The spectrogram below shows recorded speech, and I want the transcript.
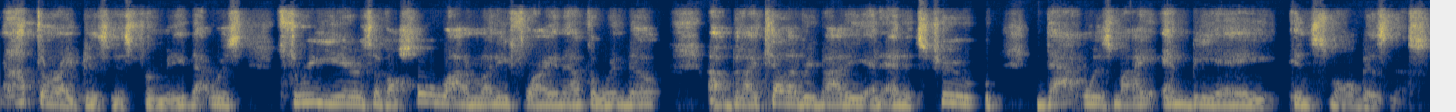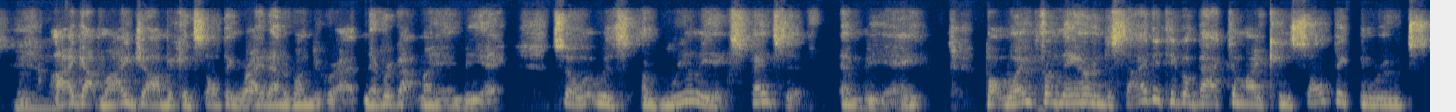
not the right business for me. That was three years of a whole lot of money flying out the window. Uh, but I tell everybody, and, and it's true, that was my MBA in small business. Mm-hmm. I got my job of consulting right out of undergrad, never got my MBA. So it was a really expensive MBA, but went from there and decided to go back to my consulting roots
